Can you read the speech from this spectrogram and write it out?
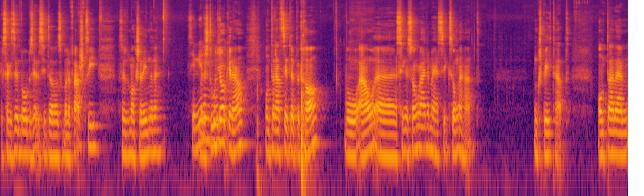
ich sage jetzt nicht, wo wir sind da so bei einem Fest gewesen, du magst erinnern, Sind in wir einem am Studio, Beispiel? genau. Und dann hat es dort jemanden gehabt, der auch äh, Singer-Songwriter-mäßig gesungen hat und gespielt hat. Und, dann, ähm,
